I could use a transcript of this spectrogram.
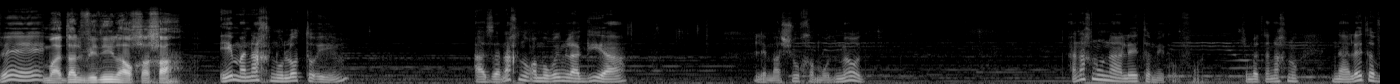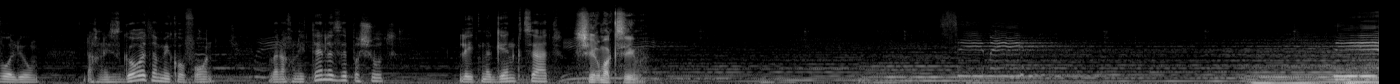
ואם מעדן ויניל ההוכחה. אנחנו לא טועים, אז אנחנו אמורים להגיע למשהו חמוד מאוד. אנחנו נעלה את המיקרופון. זאת אומרת, אנחנו נעלה את הווליום, אנחנו נסגור את המיקרופון, ואנחנו ניתן לזה פשוט להתנגן קצת. שיר מקסים. See me,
